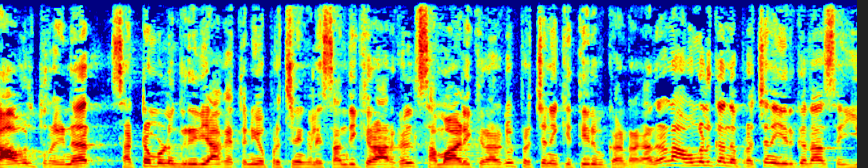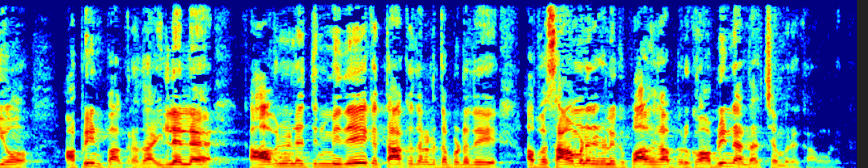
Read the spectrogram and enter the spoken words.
காவல்துறையினர் சட்டம் ஒழுங்கு ரீதியாக எத்தனையோ பிரச்சனைகளை சந்திக்கிறார்கள் சமாளிக்கிறார்கள் பிரச்சனைக்கு தீர்வு காண்றாங்க. அதனால அவங்களுக்கு அந்த பிரச்சனை இருக்க தான் செய்யும் அப்படின்னு பார்க்குறதா? இல்லை இல்லை காவல் நிலையத்தின் மீதே தாக்குதல் நடத்தப்பட்டது. அப்போ சாமானியர்களுக்கு பாதுகாப்பு இருக்கும் அப்படின்னு அந்த அச்சம் இருக்கு அவங்களுக்கு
